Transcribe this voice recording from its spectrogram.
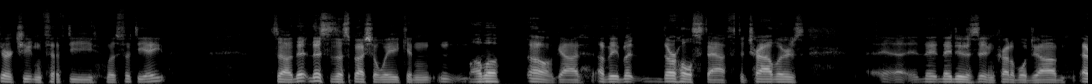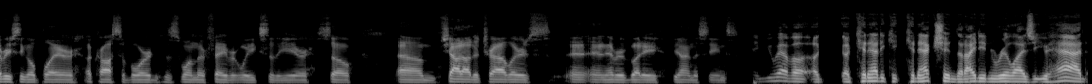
Furyk shooting fifty was fifty eight. So th- this is a special week, and Bubba. Oh God, I mean, but their whole staff, the Travelers, uh, they they do this incredible job. Every single player across the board. This is one of their favorite weeks of the year. So. Um, shout out to travelers and, and, everybody behind the scenes. And you have a, a, a Connecticut connection that I didn't realize that you had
